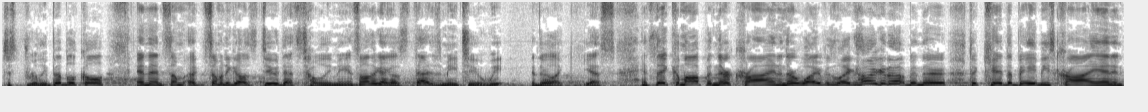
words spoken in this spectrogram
just really biblical. And then some, uh, somebody goes, dude, that's totally me. And some other guy goes, that is me too. We, and they're like, yes. And so they come up and they're crying and their wife is like, hugging up. And they're, the kid, the baby's crying and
